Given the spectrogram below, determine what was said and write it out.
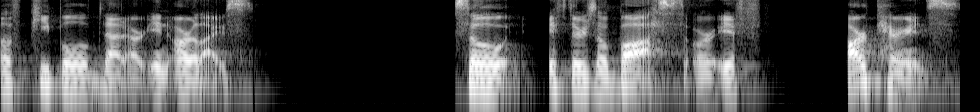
of people that are in our lives. So if there's a boss, or if our parents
